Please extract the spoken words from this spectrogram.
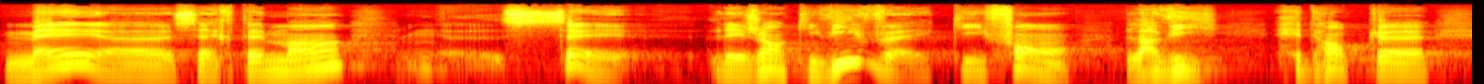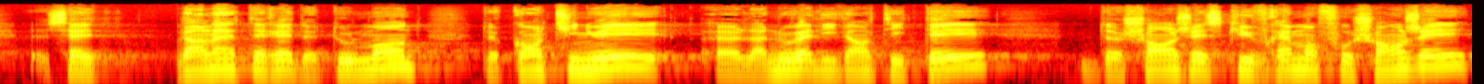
mais euh, certainement c'est les gens qui vivent qui font la vie. Et donc euh, c'est dans l'intérêt de tout le monde de continuer euh, la nouvelle identité, de changer ce qu'il vraiment faut changer,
